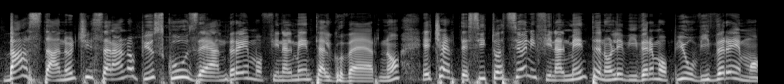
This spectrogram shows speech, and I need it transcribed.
basta non ci saranno più scuse andremo finalmente al governo e certe situazioni finalmente non le vivremo più, vivremo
